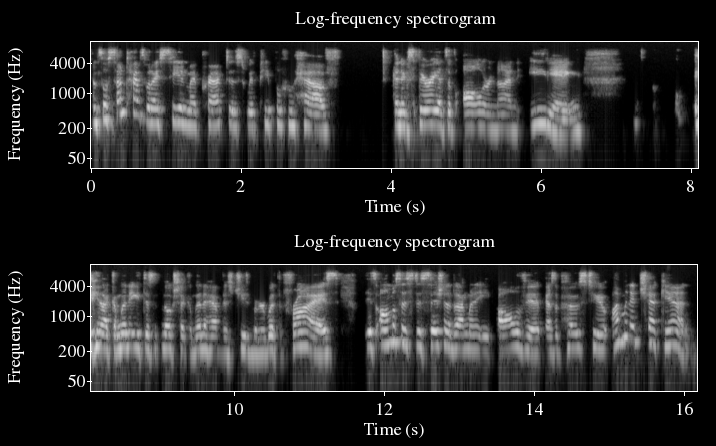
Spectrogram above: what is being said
And so sometimes what i see in my practice with people who have an experience of all or none eating like I'm going to eat this milkshake, I'm going to have this cheeseburger with the fries. It's almost this decision that I'm going to eat all of it, as opposed to I'm going to check in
